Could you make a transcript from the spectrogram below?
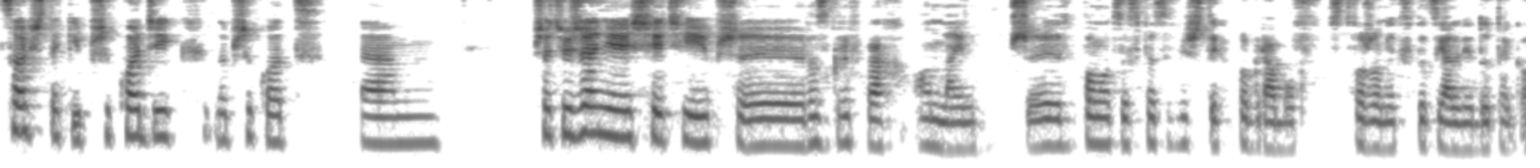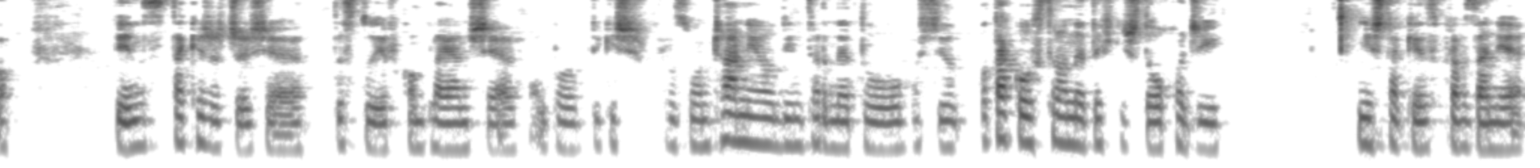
coś, taki przykładzik, na przykład um, przeciążenie sieci przy rozgrywkach online, przy pomocy specyficznych programów stworzonych specjalnie do tego. Więc takie rzeczy się testuje w compliance albo jakieś rozłączanie od internetu. Właściwie o taką stronę techniczną chodzi niż takie sprawdzanie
